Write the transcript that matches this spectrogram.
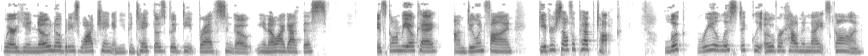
where you know nobody's watching and you can take those good deep breaths and go you know i got this. It's going to be okay. I'm doing fine. Give yourself a pep talk. Look realistically over how the night's gone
